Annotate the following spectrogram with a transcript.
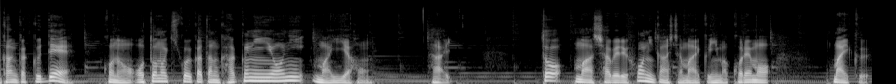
感覚で、この音の聞こえ方の確認用に、まあイヤホン。はい。と、まあ喋る方に関してはマイク、今これもマイク、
